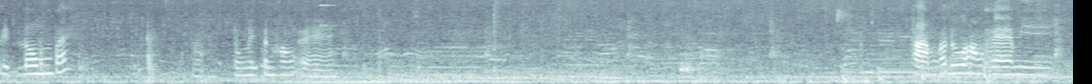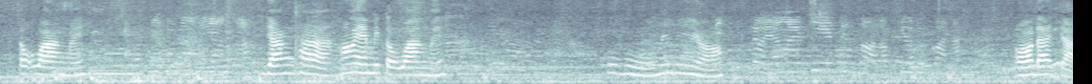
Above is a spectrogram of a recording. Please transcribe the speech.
ปิดลมไปอะตรงนี้เป็นห้องแอร์ถามเขาดูห้องแอร์มีโต๊ะวางไหม ยังค่ะ ห้องแอร์มีโต๊ะวางไหมโอ้โห ไม่มีเหรอ เดี๋ยวยังไงพี่ติดต่อรับคิวดูก่อนนะ อ๋อ ได้จ้ะ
